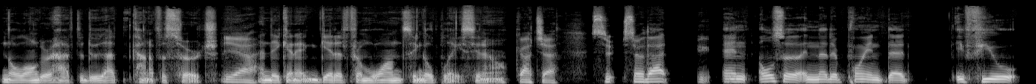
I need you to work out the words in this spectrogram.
no longer have to do that kind of a search. Yeah. And they can get it from one single place, you know. Gotcha. So, so that. And also another point that if you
